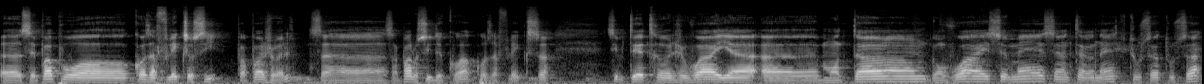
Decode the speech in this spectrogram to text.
Euh, c'est pas pour Cosa Flex aussi, papa Joël. Ça, ça parle aussi de quoi, Cosa Flex Si peut-être, je vois, il y a montant, on voit SMS, Internet, tout ça, tout ça.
